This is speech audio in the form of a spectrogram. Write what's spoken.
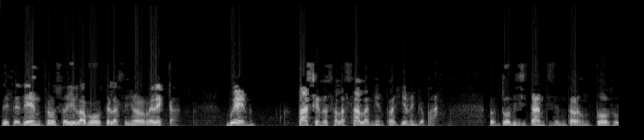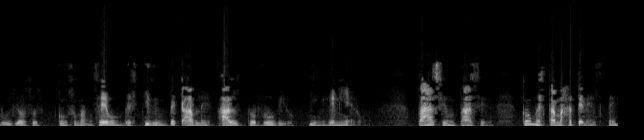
Desde dentro se oye la voz de la señora Rebeca. Bueno, pásenos a la sala mientras vienen papá. Los dos visitantes entraron todos orgullosos, con su mancebo, vestido impecable, alto, rubio, ingeniero. Pasen, pasen. ¿Cómo está Majateneste?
